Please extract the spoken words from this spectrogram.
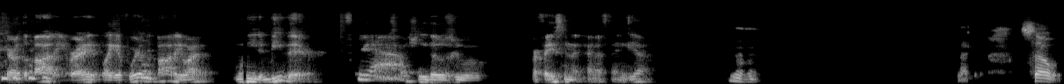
we are the body, right? Like if we're the body, why we need to be there. Yeah. Especially those who are facing that kind of thing. Yeah. Mm-hmm. So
